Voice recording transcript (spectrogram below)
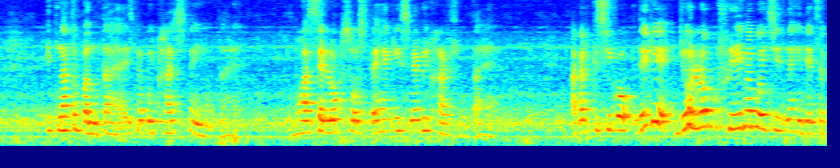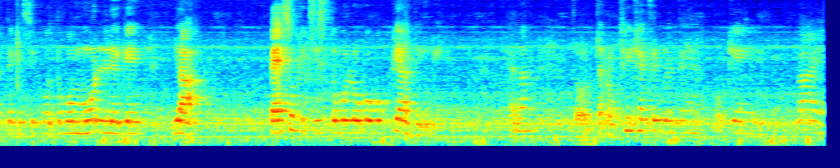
इतना तो बनता है, इसमें कोई खर्च नहीं होता है। बहुत से लोग सोचते हैं कि इसमें भी खर्च होता है। अगर किसी को, देखिए, जो लोग फ्री में कोई चीज़ नहीं दे सकते किसी को तो वो मोल लेके या पैसों की चीज़ तो वो लोगों को क्या देंगे? है ना? तो चलो ठीक है, फिर मिलते हैं। Okay bye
